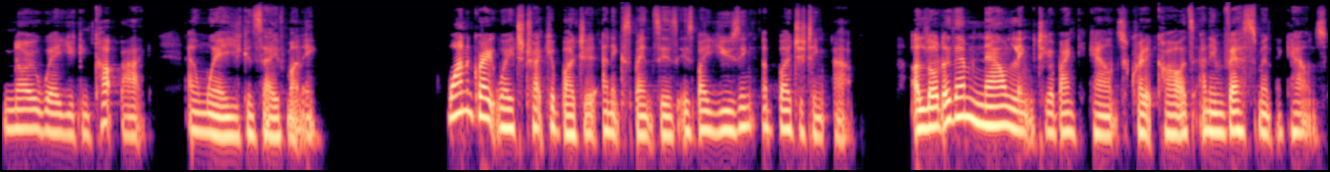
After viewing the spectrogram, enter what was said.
know where you can cut back and where you can save money. One great way to track your budget and expenses is by using a budgeting app. A lot of them now link to your bank accounts, credit cards, and investment accounts,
